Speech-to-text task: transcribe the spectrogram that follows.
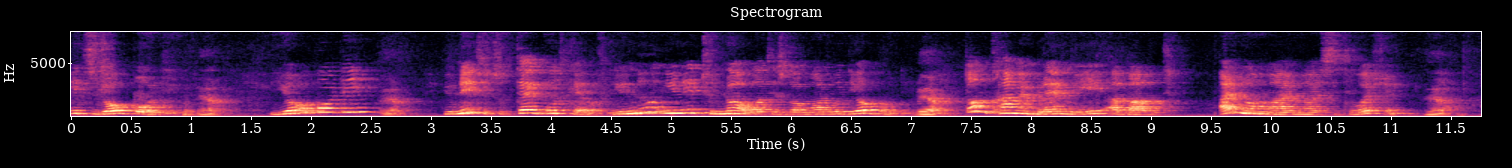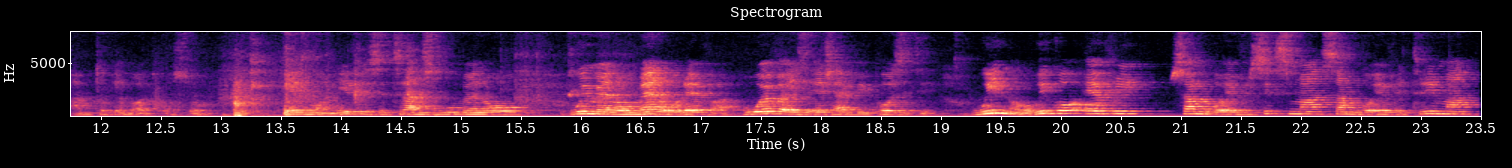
It's your body. yeah Your body. yeah You need to take good care of. You know. You need to know what is going on with your body. yeah Don't come and blame me about. I know my my situation. yeah I'm talking about also anyone, if it's a trans woman or women or men or whatever, whoever is HIV positive, we know. We go every, some go every six months, some go every three months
